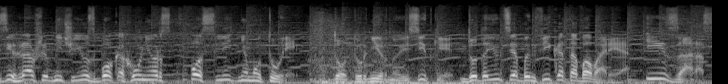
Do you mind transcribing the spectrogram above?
зігравши в нічию з Бока Хуніорс в послідньому турі. До турнірної сітки додаються Бенфіка та Баварія. І зараз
